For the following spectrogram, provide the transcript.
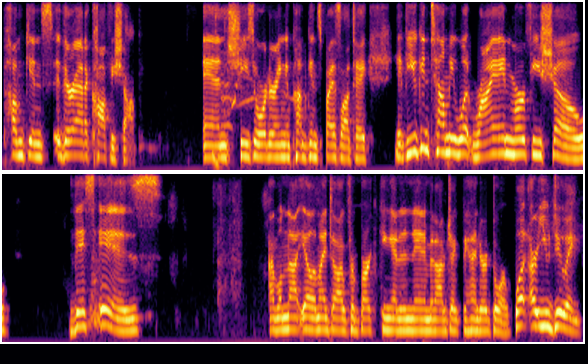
pumpkin. They're at a coffee shop. And she's ordering a pumpkin spice latte. If you can tell me what Ryan Murphy's show this is, I will not yell at my dog for barking at an inanimate object behind our door. What are you doing,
